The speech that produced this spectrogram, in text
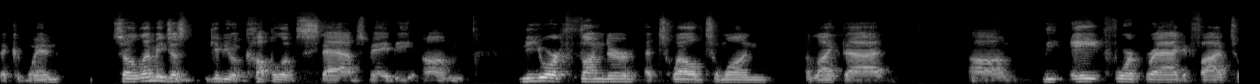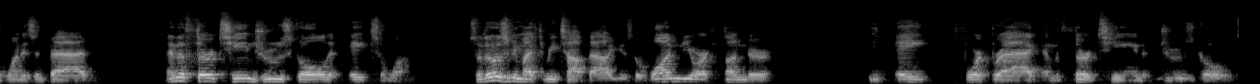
that could win. So let me just give you a couple of stabs, maybe. Um, New York Thunder at 12 to 1. I like that. Um, the eight Fort Bragg at five to one isn't bad. And the 13 Drew's Gold at eight to one. So those would be my three top values. The one New York Thunder, the eight Fort Bragg, and the 13 Drew's Gold.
